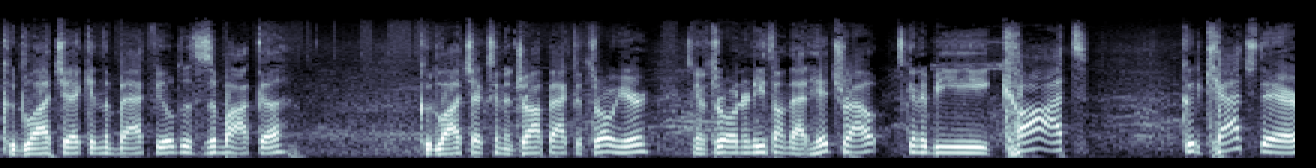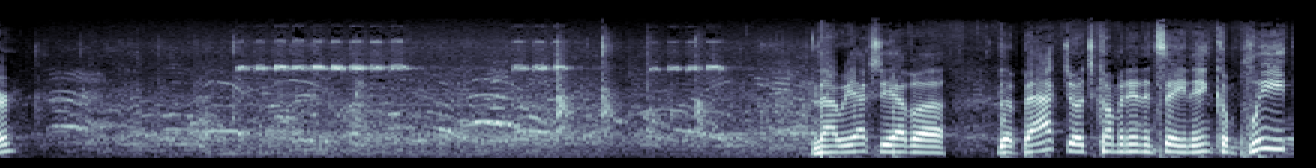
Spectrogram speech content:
Kudlacek in the backfield with Sabaka. Kudlacek's going to drop back to throw here. He's going to throw underneath on that hitch route. It's going to be caught. Good catch there. Now we actually have a The back judge coming in and saying incomplete.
